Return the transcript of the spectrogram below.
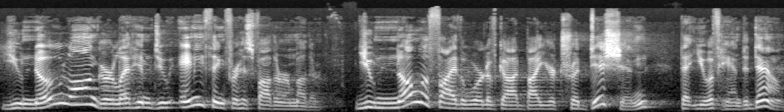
You no longer let him do anything for his father or mother. You nullify the word of God by your tradition that you have handed down.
